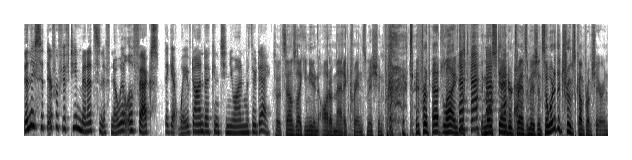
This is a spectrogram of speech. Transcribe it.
Then they sit there for 15 minutes, and if no ill effects, they get waved on to continue on with their day. So it sounds like you need an automatic transmission for, for that line, just no standard transmission. So where did the troops come from, Sharon?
